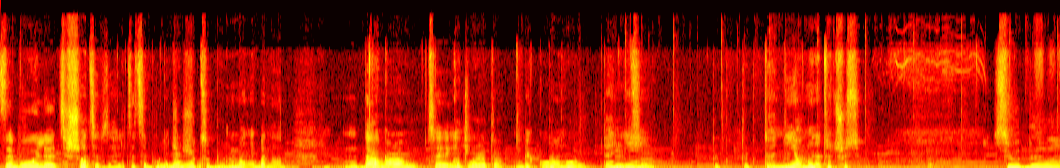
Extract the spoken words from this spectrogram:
Цибуля. Це що це взагалі? Це цибуля? чи Мабуть, що? цибуля. Мені банан. Так, Банан, цей котлета, бекон. бекон, Та яйце. ні. Тик, тик, Та тик, ні, а в мене тут щось. Сюди.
